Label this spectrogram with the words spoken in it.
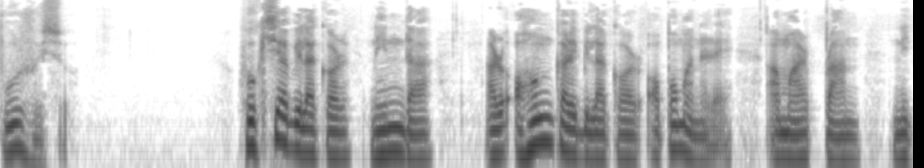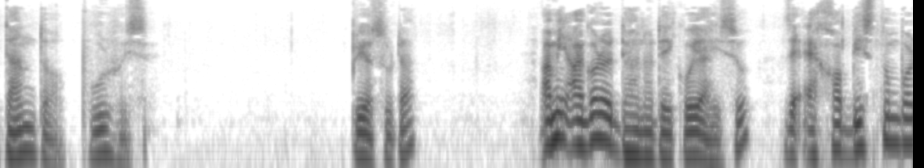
পূৰ হৈছো। সুখীয়াবিলাকৰ নিন্দা আৰু অহংকাৰীবিলাকৰ অপমানেৰে আমাৰ প্ৰাণ নিতান্ত পূৰ হৈছে। প্ৰিয় শ্ৰোতা আমি আগৰ অধ্যয়নতে কৈ আহিছো যে এশ বিশ নম্বৰ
